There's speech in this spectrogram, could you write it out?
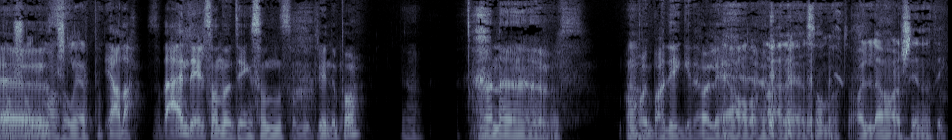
Marshall- Eh, Marshall-hjelpen. Ja da. Så det er en del sånne ting som, som du tryner på. Ja. Men eh, man må jo bare digge det og le. Ja da, nei, det er sånn at alle har sine ting.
